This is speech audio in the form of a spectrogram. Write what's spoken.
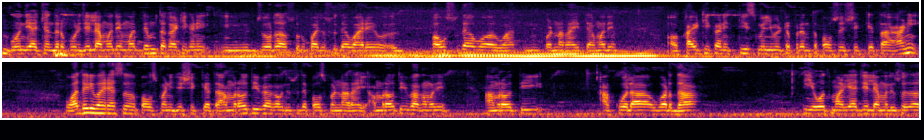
गोंदिया चंद्रपूर जिल्ह्यामध्ये मध्यम तर काही ठिकाणी जोरदार स्वरूपाचे सुद्धा वारे पाऊससुद्धा पाऊस सुद्धा वा पडणार आहे. त्यामध्ये काही ठिकाणी तीस मिलीमीटरपर्यंत पावसाची शक्यता आहे. आणि वादळी वाऱ्यासह पाऊस पाण्याची शक्यता अमरावती विभागामध्ये सुद्धा पाऊस पडणार आहे. अमरावती विभागामध्ये अमरावती अकोला वर्धा यवतमाळ या जिल्ह्यामध्ये सुद्धा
